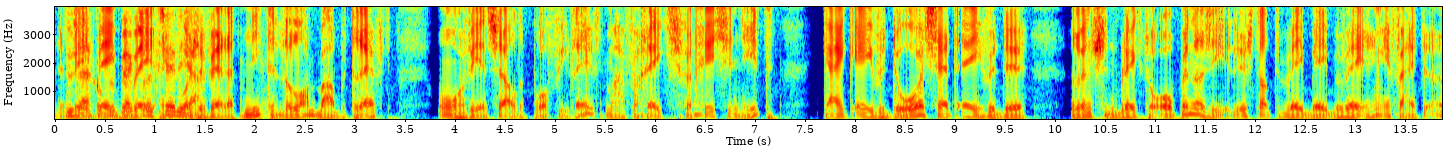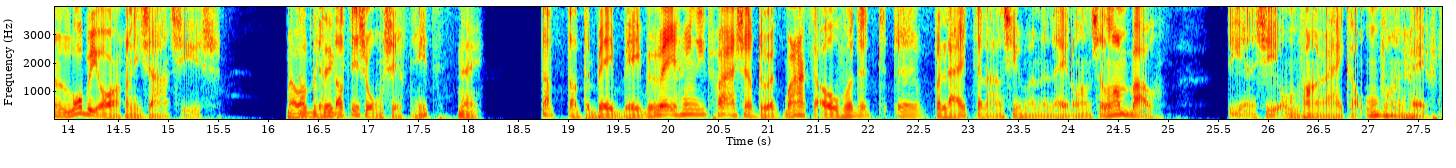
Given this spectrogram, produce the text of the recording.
de Dus BB-beweging, voor zover het niet de landbouw betreft, ongeveer hetzelfde profiel heeft. Maar vergeet, je- vergis je niet. Kijk even door, zet even de röntgenblik erop. En dan zie je dus dat de BB-beweging in feite een lobbyorganisatie is. Maar wat Dat, betekent... dat is omzicht niet. Nee. Dat, dat de BB-beweging niet waar zich druk maakt over het eh, beleid ten aanzien van de Nederlandse landbouw. Die een zeer omvangrijke omvang heeft.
